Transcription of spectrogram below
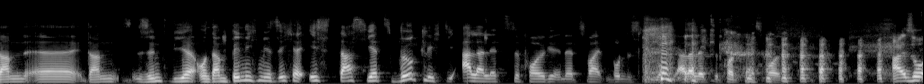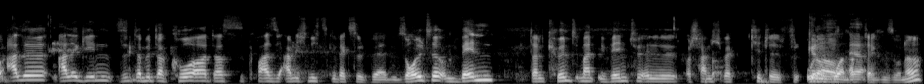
dann, äh, dann sind wir, und dann bin ich mir sicher, ist das jetzt wirklich die allerletzte Folge in der zweiten Bundesliga, die allerletzte Podcast-Folge. Also alle, alle gehen, sind damit d'accord, dass quasi eigentlich nichts gewechselt werden sollte. Und wenn, dann könnte man eventuell wahrscheinlich über Kittel oder Genau, Rohr ja. nachdenken, so, ne?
